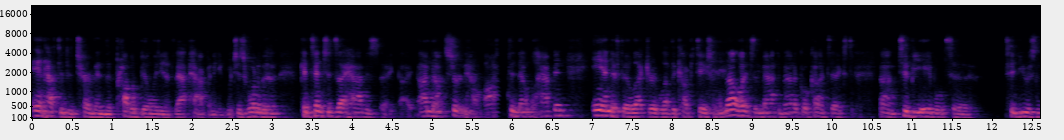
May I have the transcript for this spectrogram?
and have to determine the probability of that happening, which is one of the contentions I have is I, I'm not certain how often that will happen. And if the electorate will have the computational knowledge and mathematical context um, to be able to, to use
